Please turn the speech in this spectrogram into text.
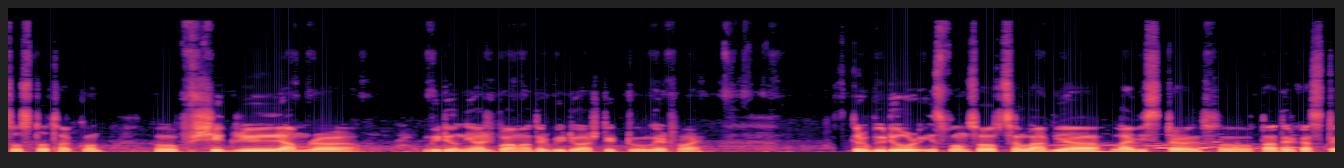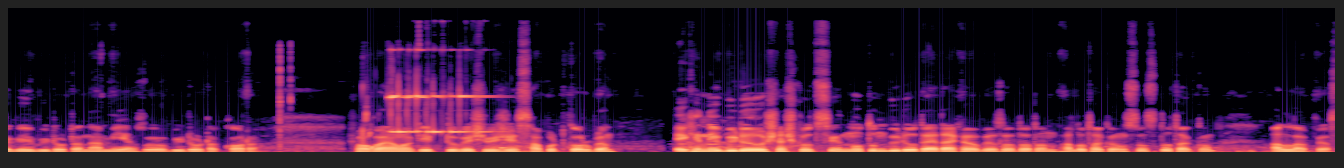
সুস্থ থাকুন। খুব শীঘ্রই আমরা ভিডিও নিয়ে আসব। আমাদের ভিডিও আসতে একটু লেট হয়। আজকের ভিডিওর স্পন্সর হচ্ছে লাভিয়া লাইফস্টাইল সো তাদের কাছ থেকে এই ভিডিওটা নামিয়ে সো ভিডিওটা করা। সবাই আমাকে একটু বেশি বেশি সাপোর্ট করবেন। এখানেই ভিডিও শেষ করছি। নতুন ভিডিওতে দেখা হবে। সো ততক্ষণ ভালো থাকুন, সুস্থ থাকুন। আল্লাহ হাফেজ।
